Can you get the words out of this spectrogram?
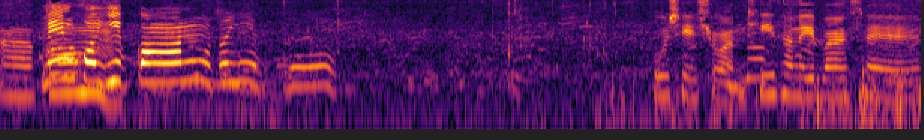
เอ่อกลแม่มขอหยิบก่อนหนูจะหยิบดูปูเฉฉวนที่ทะเลบางแสน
